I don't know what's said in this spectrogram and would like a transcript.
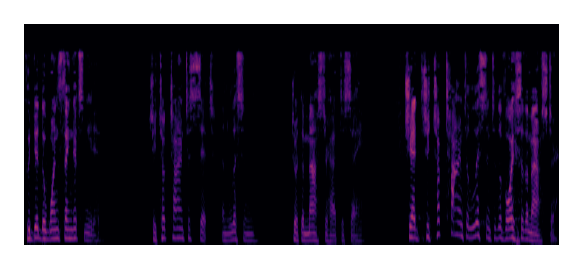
who did the one thing that's needed. She took time to sit and listen to what the master had to say. She had, she took time to listen to the voice of the master.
